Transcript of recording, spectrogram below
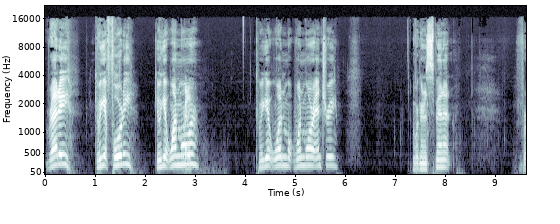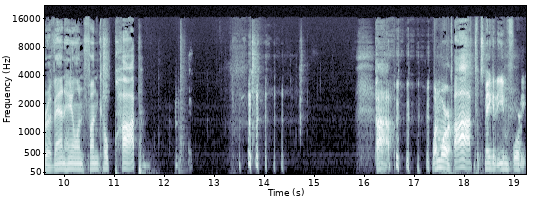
Ready? Can we get 40? Can we get one more? Ready. Can we get one one more entry? We're going to spin it for a Van Halen Funko Pop. Pop. One more. Pop. Let's make it even forty.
